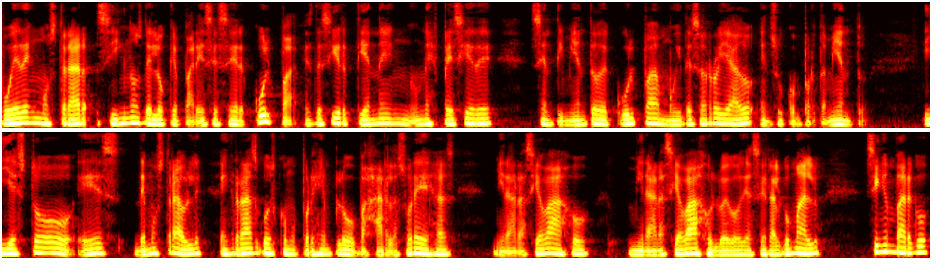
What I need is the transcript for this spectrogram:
pueden mostrar signos de lo que parece ser culpa, es decir, tienen una especie de sentimiento de culpa muy desarrollado en su comportamiento. Y esto es demostrable en rasgos como por ejemplo bajar las orejas, mirar hacia abajo, mirar hacia abajo luego de hacer algo malo. Sin embargo,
